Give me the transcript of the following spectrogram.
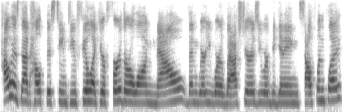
How has that helped this team? Do you feel like you're further along now than where you were last year as you were beginning Southland play?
